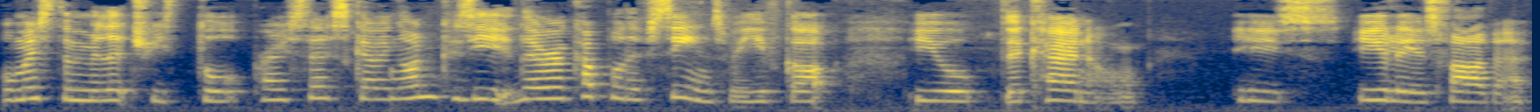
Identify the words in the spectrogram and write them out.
almost the military thought process going on. Because there are a couple of scenes where you've got you, the colonel, who's Yulia's father,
